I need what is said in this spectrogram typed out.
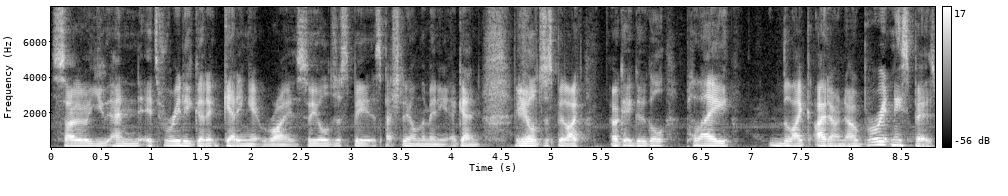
so you and it's really good at getting it right so you'll just be especially on the mini again you'll just be like okay google play like i don't know britney spears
